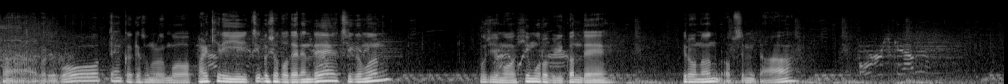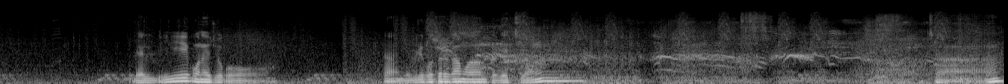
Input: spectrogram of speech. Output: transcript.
자 그리고 탱크 계속 뭐 발키리 찍으셔도 되는데 지금은 굳이 뭐 힘으로 밀 건데 필요는 없습니다. 랠리 보내주고 자 이제 밀고 들어가면 되겠지요. 자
